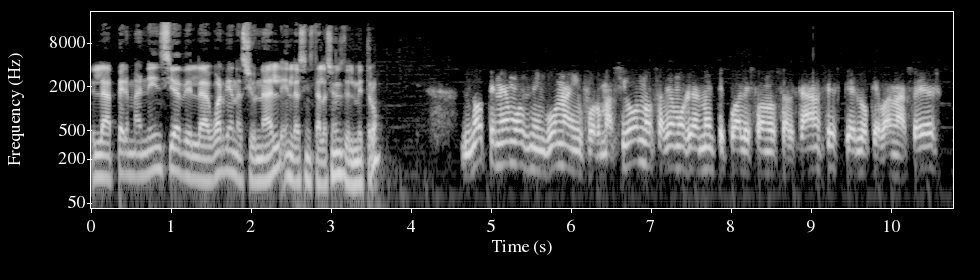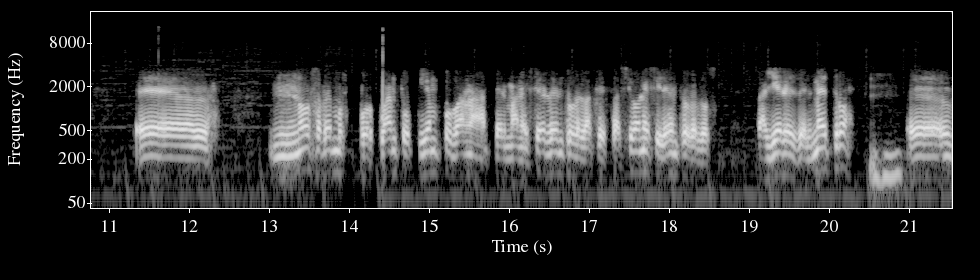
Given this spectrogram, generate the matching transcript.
la permanencia de la Guardia Nacional en las instalaciones del metro? No tenemos ninguna información, no sabemos realmente cuáles son los alcances, qué es lo que van a hacer. Eh, no sabemos por cuánto tiempo van a permanecer dentro de las estaciones y dentro de los talleres del metro. eh,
